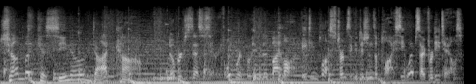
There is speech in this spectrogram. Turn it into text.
ChumbaCasino.com. No purchase necessary. Full prohibited by law. 18 plus terms and conditions apply. See website for details.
